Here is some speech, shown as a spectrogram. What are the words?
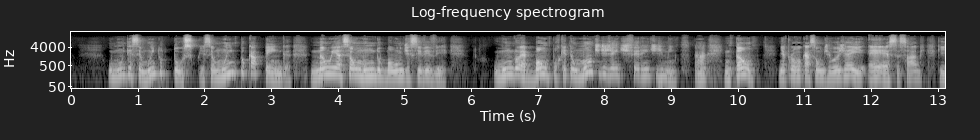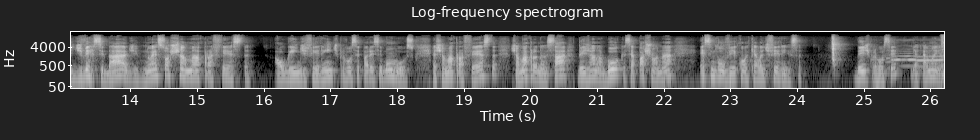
o mundo ia ser muito tosco, ia ser muito capenga. Não ia ser um mundo bom de se viver. O mundo é bom porque tem um monte de gente diferente de mim. Tá? Então, minha provocação de hoje é, é essa, sabe? Que diversidade não é só chamar para festa alguém diferente para você parecer bom moço. É chamar para festa, chamar para dançar, beijar na boca, se apaixonar, é se envolver com aquela diferença. Beijo para você e até amanhã.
